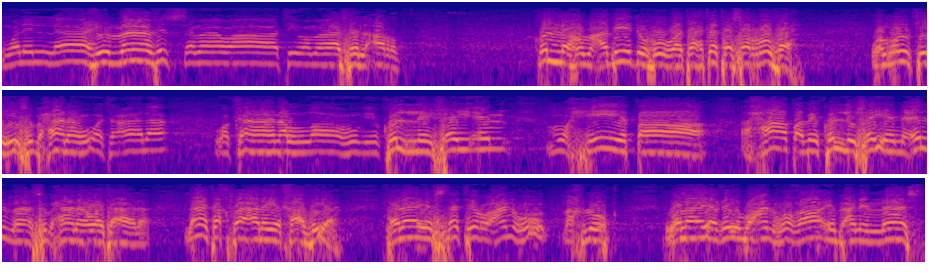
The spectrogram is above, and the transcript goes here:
ولله ما في السماوات وما في الأرض. كلهم عبيده وتحت تصرفه وملكه سبحانه وتعالى. وكان الله بكل شيء محيطا. أحاط بكل شيء علما سبحانه وتعالى. لا تخفى عليه خافية. فلا يستتر عنه مخلوق. ولا يغيب عنه غائب عن الناس.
